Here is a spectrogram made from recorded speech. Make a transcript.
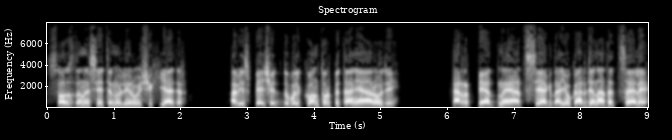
Создана сеть аннулирующих ядер. Обеспечить дубль-контур питания орудий. Торпедный отсек. Даю координаты цели.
